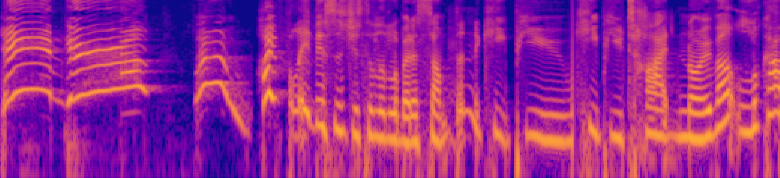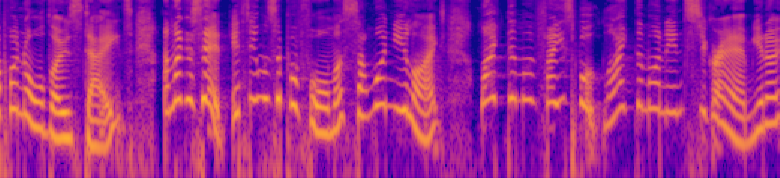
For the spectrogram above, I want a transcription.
damn Woo! Hopefully this is just a little bit of something to keep you keep you tiding over. Look up on all those dates. And like I said, if there was a performer, someone you liked, like them on Facebook, like them on Instagram, you know,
